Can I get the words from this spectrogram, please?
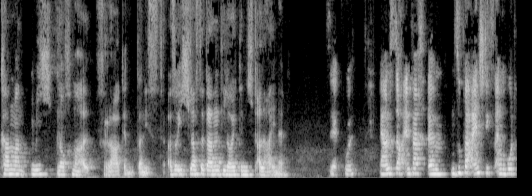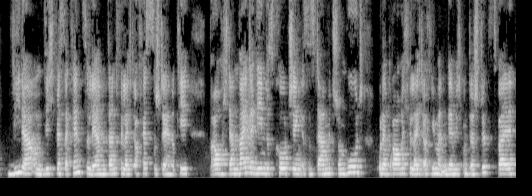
kann man mich nochmal fragen. Dann ist, also ich lasse dann die Leute nicht alleine. Sehr cool. Ja, und es ist auch einfach ähm, ein super Einstiegsangebot wieder, um dich besser kennenzulernen und dann vielleicht auch festzustellen, okay, brauche ich dann weitergehendes Coaching? Ist es damit schon gut? Oder brauche ich vielleicht auch jemanden, der mich unterstützt, weil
